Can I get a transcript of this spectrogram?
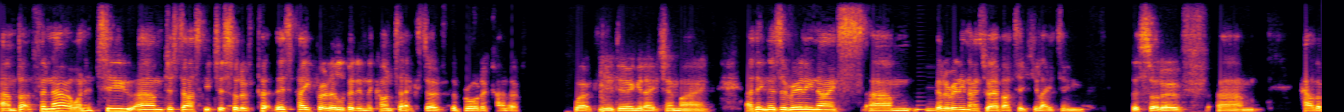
Um, but for now, I wanted to um, just ask you to sort of put this paper a little bit in the context of the broader kind of work that you're doing at HMI. I think there's a really nice, um, you've got a really nice way of articulating the sort of um, how the,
